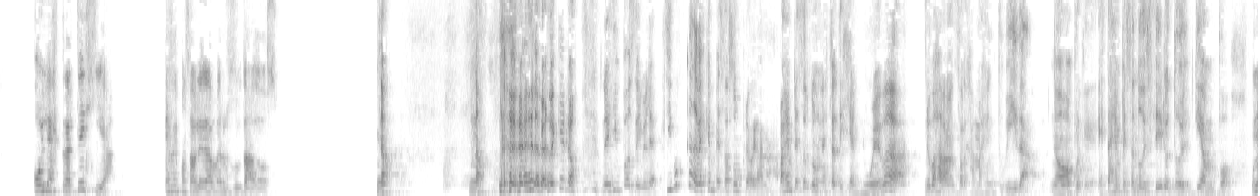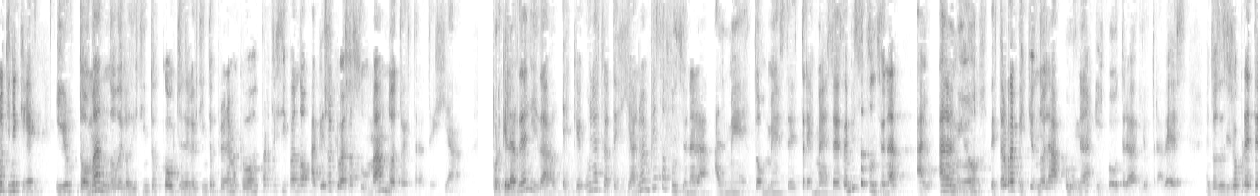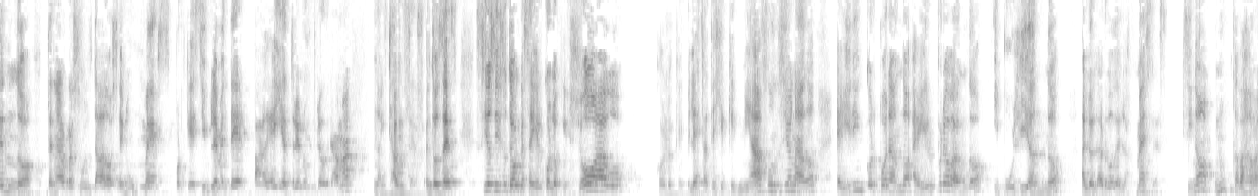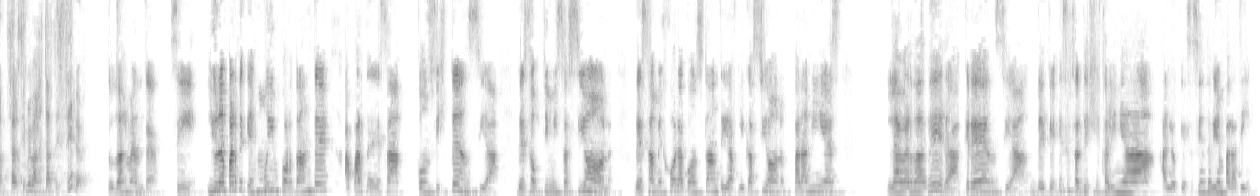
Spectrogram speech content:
O la estrategia es responsable de darme los resultados. No, no, la verdad que no, no es imposible. Si vos cada vez que empezás un programa vas a empezar con una estrategia nueva, no vas a avanzar jamás en tu vida, ¿no? Porque estás empezando de cero todo el tiempo. Uno tiene que ir tomando de los distintos coaches, de los distintos programas que vos vas participando, aquello que vayas sumando a tu estrategia. Porque la realidad es que una estrategia no empieza a funcionar al mes, dos meses, tres meses, empieza a funcionar al año de estar repitiéndola una y otra y otra vez. Entonces, si yo pretendo tener resultados en un mes porque simplemente pagué y entré en un programa, no hay chances. Entonces, sí o sí, yo tengo que seguir con lo que yo hago, con lo que la estrategia que me ha funcionado, e ir incorporando, e ir probando y puliendo a lo largo de los meses. Si no, nunca vas a avanzar, siempre vas a estar de cero. Totalmente, sí. Y una parte que es muy importante, aparte de esa consistencia, de esa optimización, de esa mejora constante y aplicación, para mí es la verdadera creencia de que esa estrategia está alineada a lo que se siente bien para ti.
